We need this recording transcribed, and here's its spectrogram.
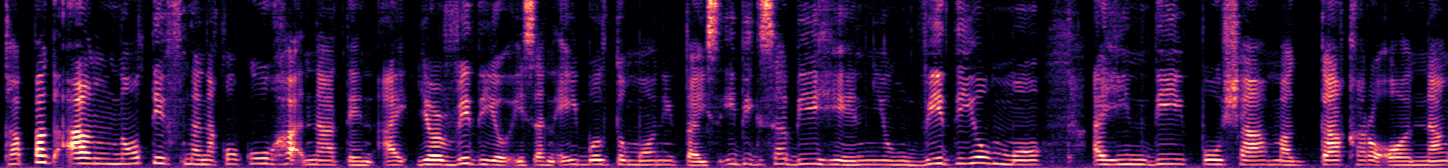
Kapag ang notif na nakukuha natin ay your video is unable to monetize, ibig sabihin yung video mo ay hindi po siya magkakaroon ng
